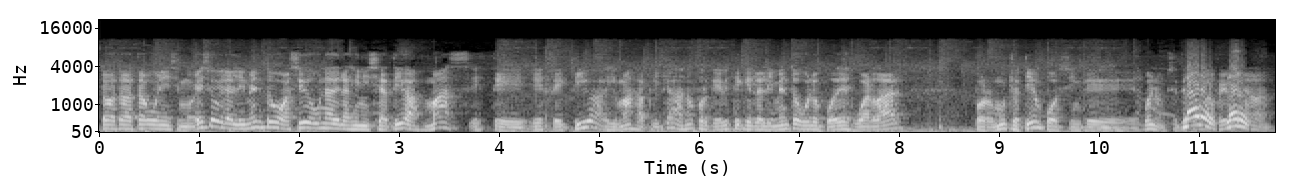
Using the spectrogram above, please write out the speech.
Todo está, está buenísimo. Eso del alimento ha sido una de las iniciativas más este, efectivas y más aplicadas, ¿no? Porque viste que el alimento vos lo podés guardar por mucho tiempo sin que, bueno, se te Claro, feo claro. nada.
